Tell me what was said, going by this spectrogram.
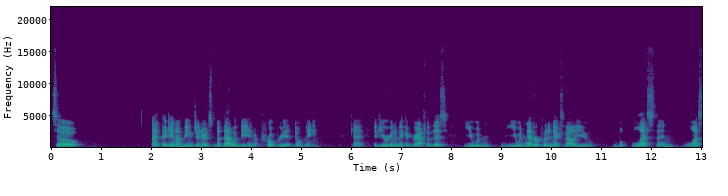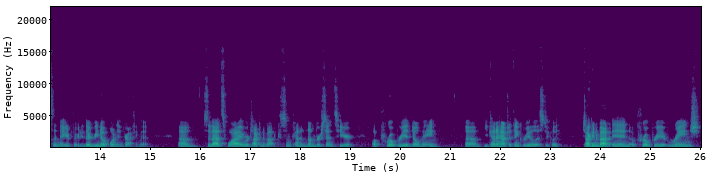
So, I, again, I'm being generous, but that would be an appropriate domain. Okay, if you were going to make a graph of this, you wouldn't you would never put an x value less than less than negative 30. There'd be no point in graphing that. Um, so that's why we're talking about some kind of number sense here. Appropriate domain. Um, you kind of have to think realistically. Talking about an appropriate range.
